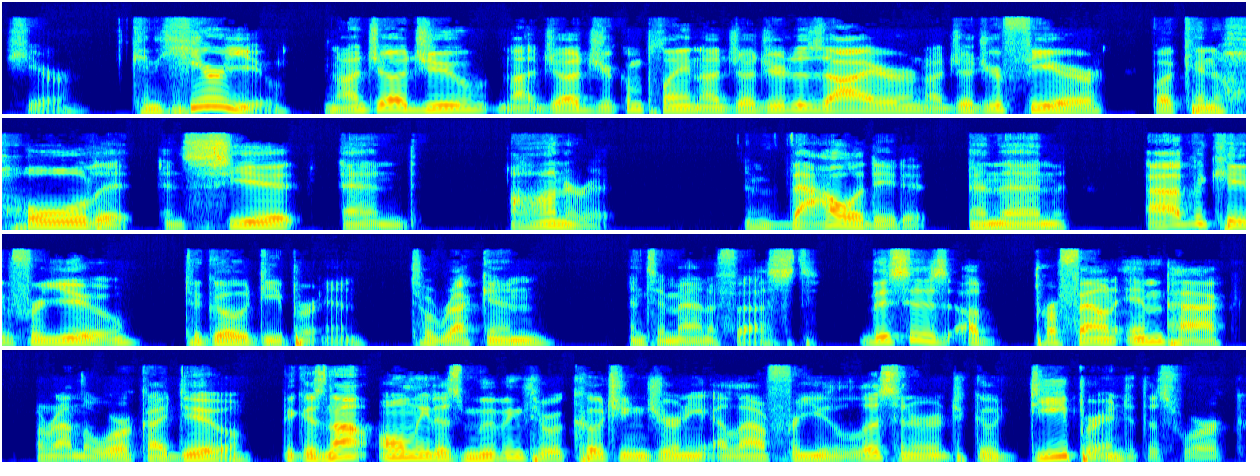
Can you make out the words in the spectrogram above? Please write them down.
here, can hear you, not judge you, not judge your complaint, not judge your desire, not judge your fear, but can hold it and see it and honor it and validate it and then advocate for you to go deeper in, to reckon and to manifest. This is a profound impact around the work I do. Because not only does moving through a coaching journey allow for you, the listener, to go deeper into this work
